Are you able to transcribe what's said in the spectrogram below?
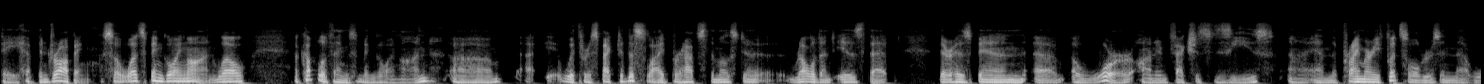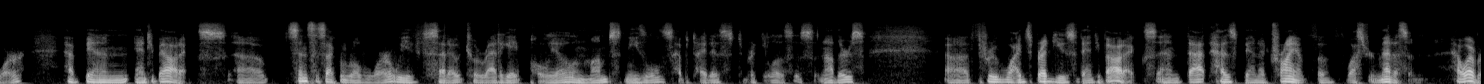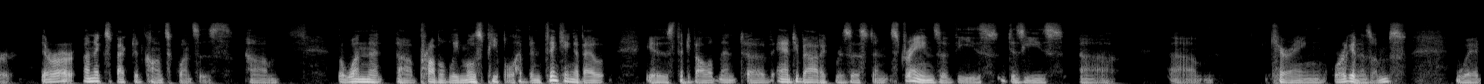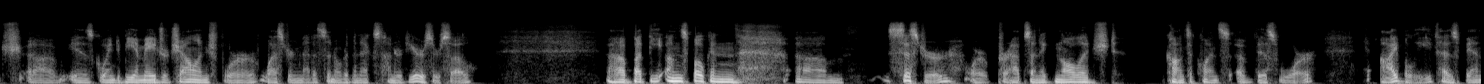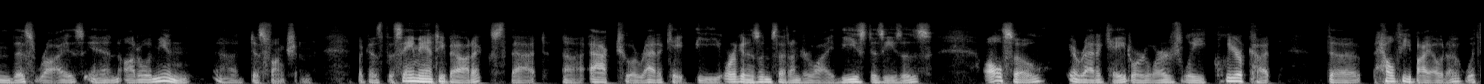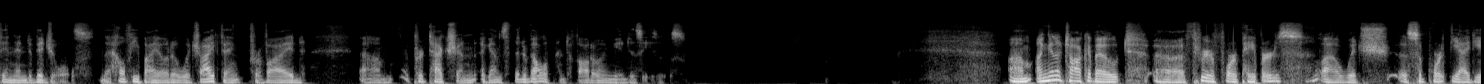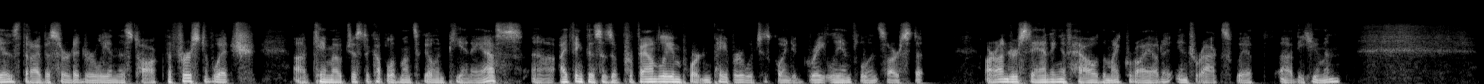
they have been dropping. So what's been going on? Well, a couple of things have been going on. Um, uh, with respect to this slide, perhaps the most uh, relevant is that there has been a, a war on infectious disease, uh, and the primary foot soldiers in that war have been antibiotics. Uh, since the Second World War, we've set out to eradicate polio and mumps, measles, hepatitis, tuberculosis, and others. Uh, through widespread use of antibiotics, and that has been a triumph of Western medicine. However, there are unexpected consequences. Um, the one that uh, probably most people have been thinking about is the development of antibiotic resistant strains of these disease uh, um, carrying organisms, which uh, is going to be a major challenge for Western medicine over the next hundred years or so. Uh, but the unspoken um, sister, or perhaps an acknowledged consequence of this war, I believe, has been this rise in autoimmune uh, dysfunction because the same antibiotics that uh, act to eradicate the organisms that underlie these diseases also eradicate or largely clear cut the healthy biota within individuals. The healthy biota, which I think provide um, protection against the development of autoimmune diseases. Um, I'm going to talk about uh, three or four papers uh, which support the ideas that I've asserted early in this talk. The first of which uh, came out just a couple of months ago in PNAS. Uh, I think this is a profoundly important paper which is going to greatly influence our, our understanding of how the microbiota interacts with uh, the human.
